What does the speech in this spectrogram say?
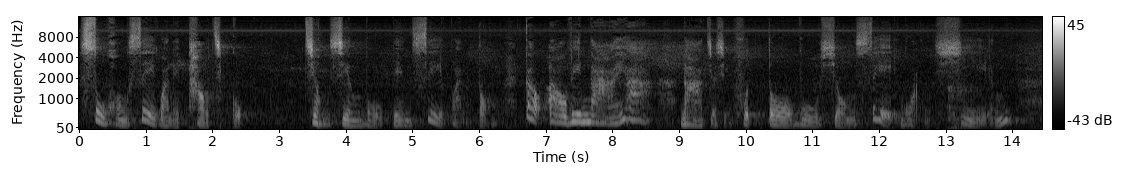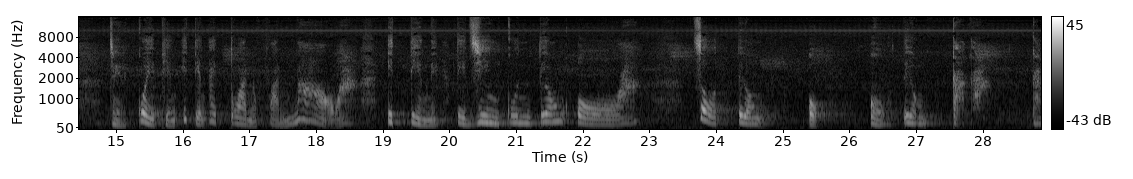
四方誓愿的头一句，众生无边誓愿度，到后面来啊，那就是佛。度无上誓愿行，这个、过程一定要断烦恼啊！一定呢，在人群中学啊，做中学，学中觉啊，敢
